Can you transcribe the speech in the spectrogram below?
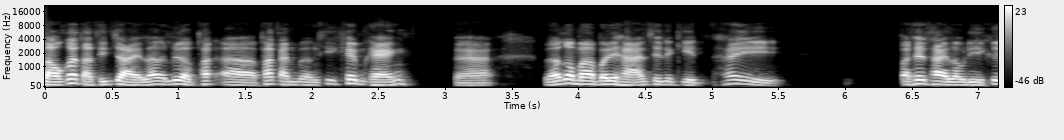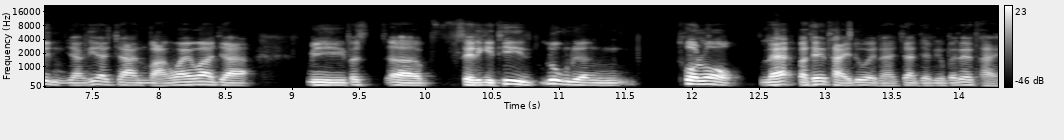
เราก็ตัดสินใจแล้วเลือกพรรคเอ่อพรรคการเมืองที่เข้มแข็งนะฮะแล้วก็มาบริหารเศรษฐกิจให้ประเทศไทยเราดีขึ้น อย่างที่อาจารย์หวังไว้ว่าจะมีประเอ่อเศรษฐกิจที่รุ่งเรืองทั่วโลกและประเทศไทยด้วยนะอาจารย์จะลืมประเทศไทย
